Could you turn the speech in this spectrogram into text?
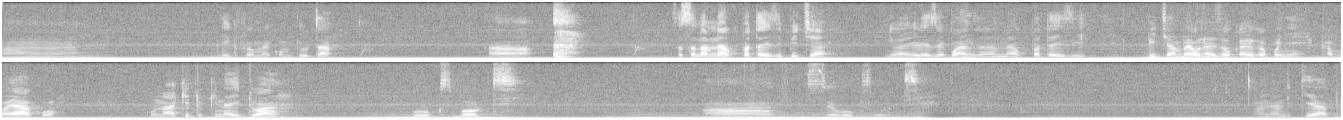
um, click from my computer uh, sasa namna ya kupata hizi picha niwaeleze kwanza namna ya kupata hizi picha ambayo unaweza ukaweka kwenye cover yako. Kuna kitu kinaitwa Bookspot, uh, sio Oxford. anaandikia hapa,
